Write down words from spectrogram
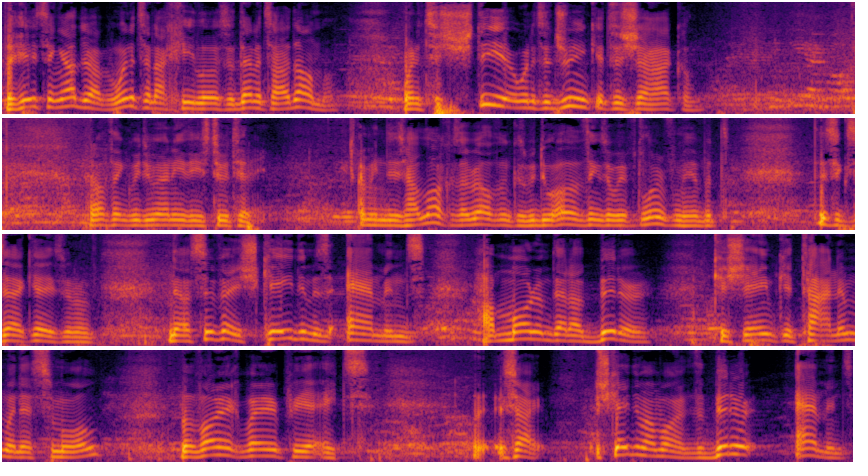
But here's saying adrab. When it's an achila, so then it's a adama. When it's a shtia, when it's a drink, it's a shahakal. I don't think we do any of these two today. I mean, these halachas are relevant because we do other things that we have to learn from here, but this exact case, you know. Now, sifei shkedim is almonds, hamorim that are bitter, kishem kitanim when they're small, mavarich beri priya. Sorry, shkedim hamorim, the bitter almonds,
